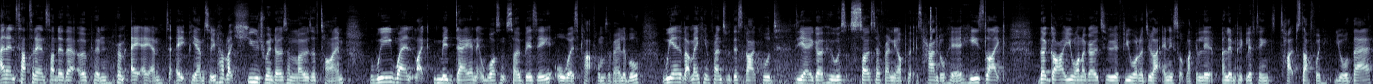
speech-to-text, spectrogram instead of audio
And then Saturday and Sunday they're open from 8 a.m. to 8 p.m. So you have like huge windows and loads of time. We went like midday and it wasn't so busy, always platforms available. We ended up making friends with this guy called Diego who was so so friendly. I'll put his handle here. He's like the guy you want to go to if you want to do like any sort of like Olympic lifting type stuff when you're there.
